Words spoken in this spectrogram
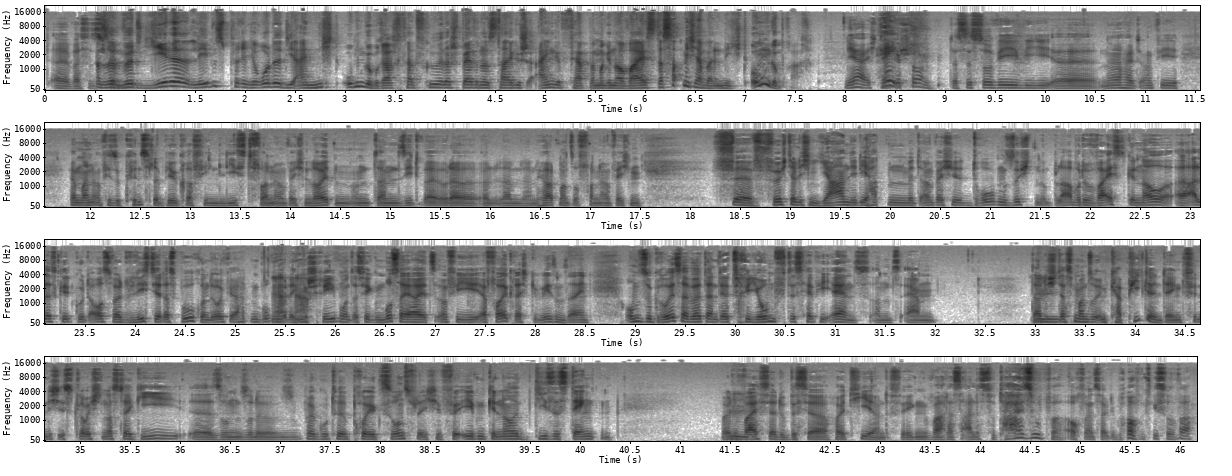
äh, Also schon? wird jede Lebensperiode, die einen nicht umgebracht hat, früher oder später nostalgisch eingefärbt, wenn man genau weiß, das hat mich aber nicht umgebracht. Ja, ich denke hey. schon. Das ist so wie, wie, äh, ne, halt irgendwie, wenn man irgendwie so Künstlerbiografien liest von irgendwelchen Leuten und dann sieht, oder, oder dann, dann hört man so von irgendwelchen fürchterlichen Jahren, die die hatten mit irgendwelchen Drogensüchten und bla, wo du weißt genau, äh, alles geht gut aus, weil du liest ja das Buch und irgendwer hat ein Buch ja, über den ja. geschrieben und deswegen muss er ja jetzt irgendwie erfolgreich gewesen sein. Umso größer wird dann der Triumph des Happy Ends und ähm, dadurch, mhm. dass man so in Kapiteln denkt, finde ich, ist, glaube ich, Nostalgie äh, so, so eine super gute Projektionsfläche für eben genau dieses Denken. Weil mhm. du weißt ja, du bist ja heute hier und deswegen war das alles total super, auch wenn es halt überhaupt nicht so war.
